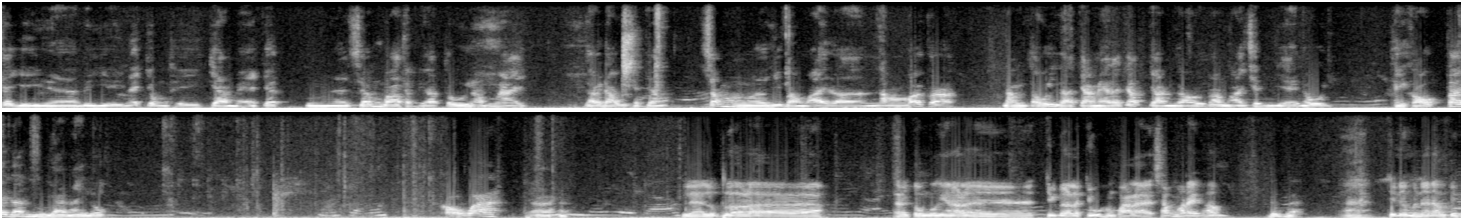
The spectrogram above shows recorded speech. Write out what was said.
Cái gì à, bị gì nói chung thì cha mẹ chết ừ, sớm quá thật ra tôi không ai đỡ đầu hết trơn. Sống với bà ngoại là năm mới có 5 tuổi là cha mẹ đã chết trơn rồi bà ngoại sinh về nuôi. Thì khổ tới đến giờ này luôn. Khổ quá. Dạ. là lúc đó là ờ, con có nghe nói là trước đó là chú không phải là sống ở đây phải không? Đúng rồi. À trước đó mình ở đâu chú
